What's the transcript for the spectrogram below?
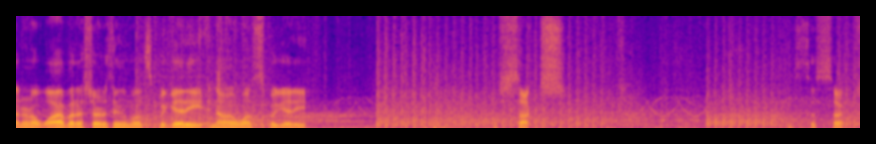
I don't know why, but I started thinking about spaghetti, and now I want spaghetti. Which sucks. This just sucks.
